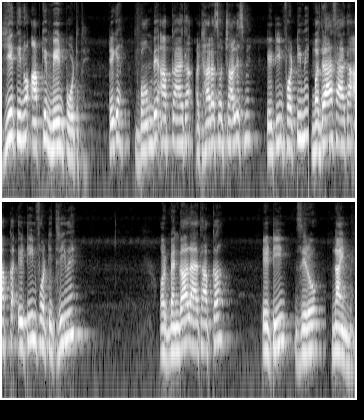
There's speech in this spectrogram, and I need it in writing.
ये तीनों आपके मेन पोर्ट थे, ठीक है? बॉम्बे आपका आया था 1840 में 1840 में, मद्रास आया था आपका 1843 में, और बंगाल आया था आपका 1809 में,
